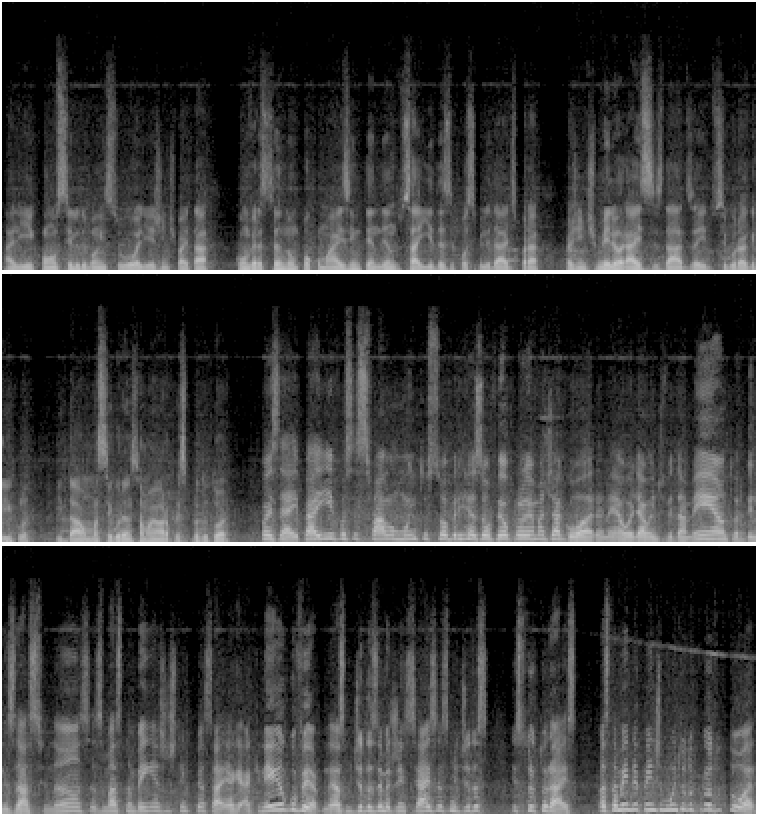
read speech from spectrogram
ali com o auxílio do Banrisul, ali a gente vai estar conversando um pouco mais, entendendo saídas e possibilidades para a gente melhorar esses dados aí do seguro agrícola e dar uma segurança maior para esse produtor. Pois é, e aí vocês falam muito sobre resolver o problema de agora, né? Olhar o endividamento, organizar as finanças, mas também a gente tem que pensar, é, é que nem o governo, né? As medidas emergenciais e as medidas estruturais. Mas também depende muito do produtor,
